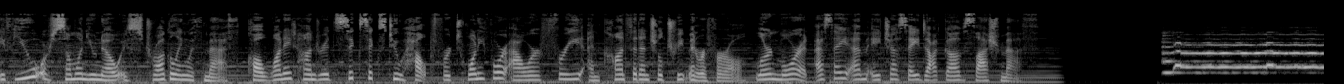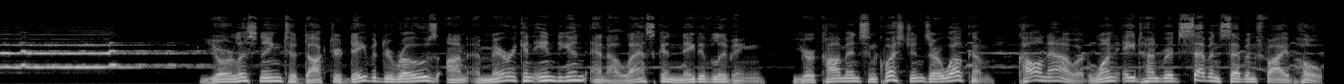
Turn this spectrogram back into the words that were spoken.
If you or someone you know is struggling with meth, call 1 800 662 HELP for 24 hour free and confidential treatment referral. Learn more at samhsa.gov slash meth. You're listening to Dr. David DeRose on American Indian and Alaska Native Living. Your comments and questions are welcome. Call now at 1-800-775-HOPE.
